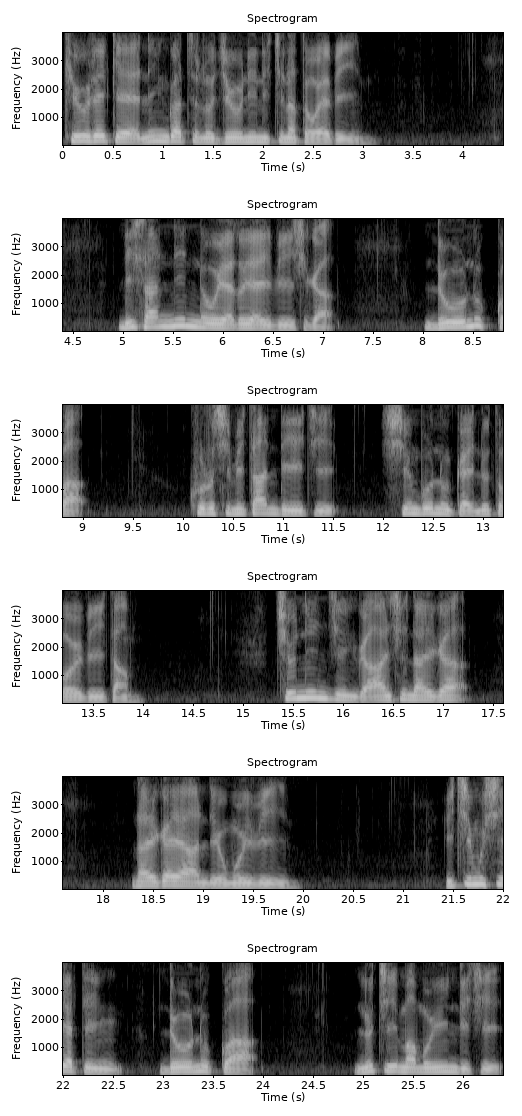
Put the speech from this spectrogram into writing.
旧暦人月の十二日なとえび二三人の宿やいびいしがルーヌカ苦しみたんりいち新聞の会ぬといびいたん。中人人が安心ないがないがやんりうむいびん。一虫やてんルーヌカぬちまむいんりち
